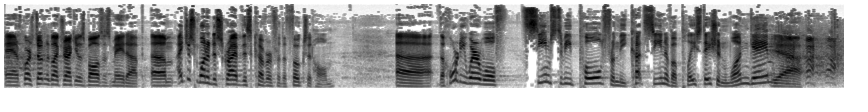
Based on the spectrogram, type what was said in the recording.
And of course, Don't Neglect Dracula's Balls is made up. Um, I just want to describe this cover for the folks at home. Uh, the Horny Werewolf seems to be pulled from the cutscene of a PlayStation 1 game. Yeah.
